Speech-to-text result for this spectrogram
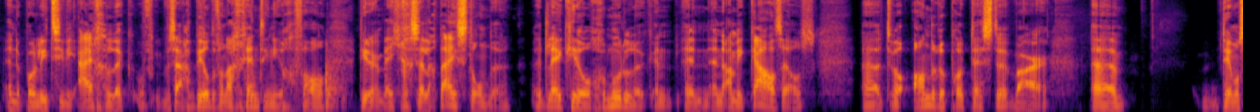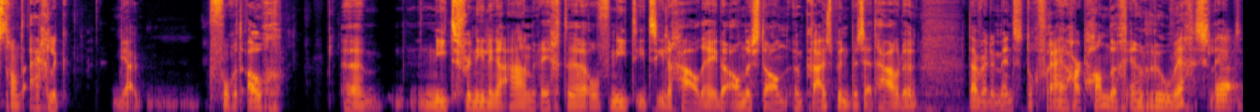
En de politie die eigenlijk... Of we zagen beelden van agenten in ieder geval... die er een beetje gezellig bij stonden. Het leek heel gemoedelijk en, en, en amicaal zelfs. Uh, terwijl andere protesten waar demonstranten eigenlijk... Ja, voor het oog um, niet vernielingen aanrichten of niet iets illegaal deden, anders dan een kruispunt bezet houden, daar werden mensen toch vrij hardhandig en ruw weggesleept. Ja.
